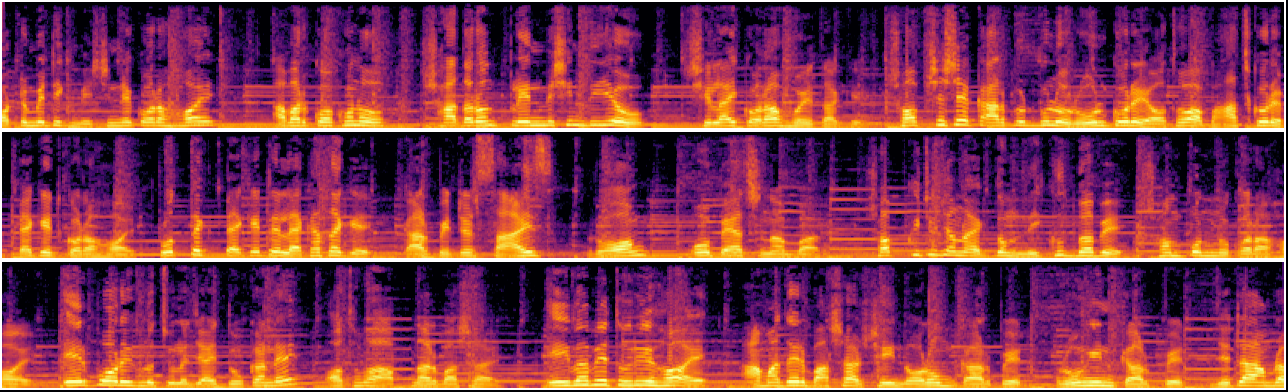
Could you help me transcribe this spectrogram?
অটোমেটিক মেশিনে করা হয়, আবার কখনো সাধারণ প্লেন মেশিন দিয়েও সেলাই করা হয়ে থাকে। সবশেষে কার্পেটগুলো রোল করে অথবা ভাঁজ করে প্যাকেট করা হয়। প্রত্যেক প্যাকেটে লেখা থাকে কার্পেটের সাইজ, রং ও ব্যাচ নাম্বার। সবকিছু যেন একদম নিখুঁতভাবে সম্পন্ন করা হয়। এরপর এগুলো চলে যায় দোকানে অথবা আপনার বাসায়। এইভাবে তৈরি হয় আমাদের বাসার সেই নরম কার্পেট, রঙিন কার্পেট, যেটা আমরা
